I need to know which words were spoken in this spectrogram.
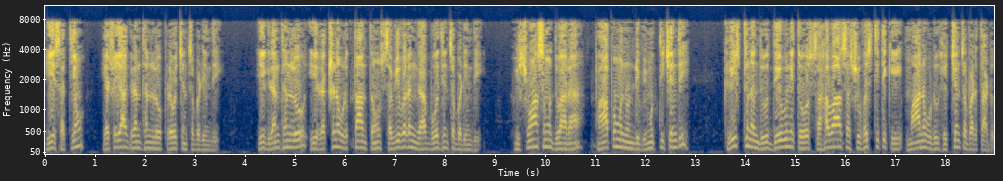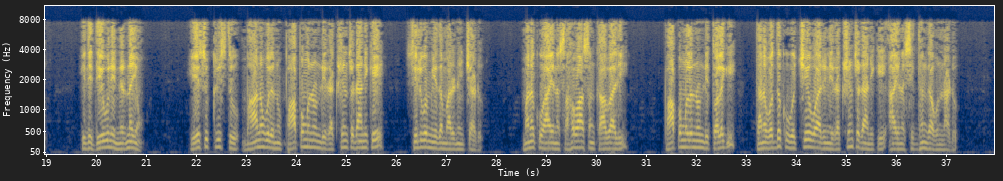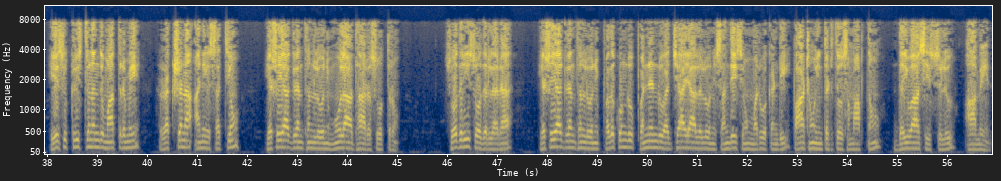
ఈ సత్యం యషయా గ్రంథంలో ప్రవచించబడింది. ఈ గ్రంథంలో ఈ రక్షణ వృత్తాంతం సవివరంగా బోధించబడింది. విశ్వాసము ద్వారా పాపము నుండి విముక్తి చెంది క్రీస్తునందు దేవునితో సహవాస శుభస్థితికి మానవుడు హెచ్చించబడతాడు. ఇది దేవుని నిర్ణయం. యేసుక్రీస్తు మానవులను పాపము నుండి రక్షించడానికే శిలువ మీద మరణించాడు. మనకు ఆయన సహవాసం కావాలి. పాపముల నుండి తొలగి తన వద్దకు వచ్చే వారిని రక్షించడానికి ఆయన సిద్ధంగా ఉన్నాడు. యేసుక్రీస్తునందు మాత్రమే రక్షణ అనే సత్యం యషయా గ్రంథంలోని మూలాధార సూత్రం. సోదరీ సోదరులారా యషయా గ్రంథంలోని పదకొండు పన్నెండు అధ్యాయాలలోని సందేశం మరువకండి. పాఠం ఇంతటితో సమాప్తం. దైవాశీస్సులు. ఆమెన్.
